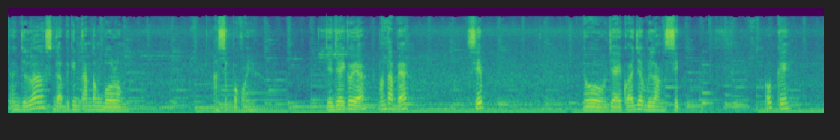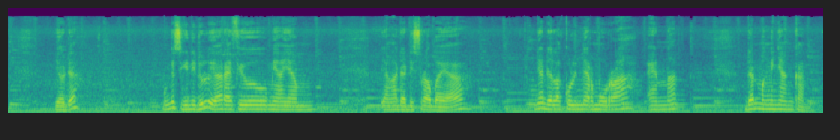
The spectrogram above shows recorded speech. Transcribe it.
Yang jelas nggak bikin kantong bolong. Asik pokoknya. Ya Jaiko ya, mantap ya. Sip. Oh, Jaiko aja bilang sip. Oke. Ya udah. Mungkin segini dulu ya review mie ayam yang ada di Surabaya. Ini adalah kuliner murah, enak, dan mengenyangkan.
